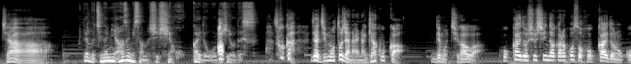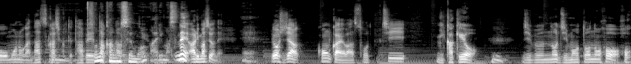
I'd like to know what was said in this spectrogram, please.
じゃあ、でもちなみに安住さんの出身は北海道帯広です。そうか。じゃあ地元じゃないな、逆か。でも違うわ。北海道出身だからこそ北海道のこう、ものが懐かしくて食べたくなるっていう、その可能性もありますね、ありますよね。えよし、じゃあ今回はそっちにかけよう。えうん。自分の地元の方、北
